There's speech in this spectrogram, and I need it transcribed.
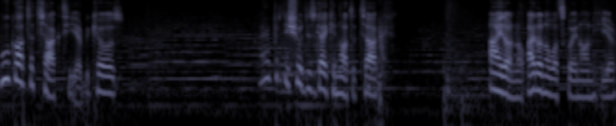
Who got attacked here? Because I'm pretty sure this guy cannot attack. I don't know. I don't know what's going on here.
